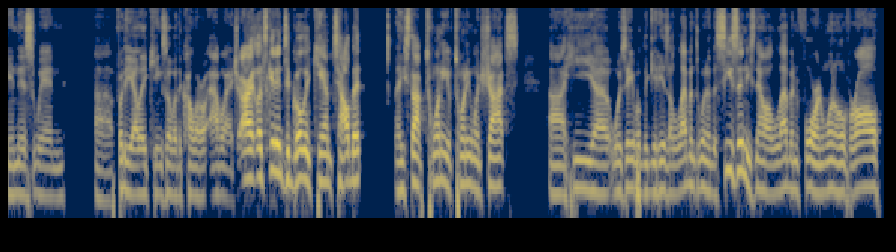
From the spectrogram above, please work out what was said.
in this win uh, for the LA Kings over the Colorado Avalanche. All right, let's get into goalie Cam Talbot. Uh, he stopped 20 of 21 shots. Uh, he uh, was able to get his 11th win of the season. He's now 11 4 and 1 overall.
